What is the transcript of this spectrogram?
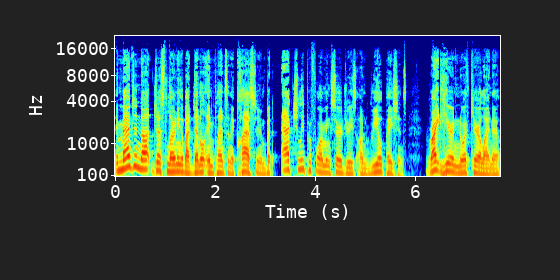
Imagine not just learning about dental implants in a classroom, but actually performing surgeries on real patients right here in North Carolina,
